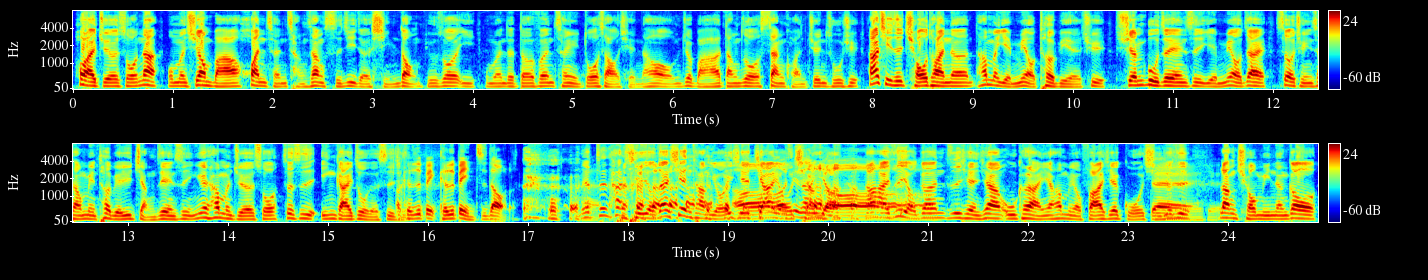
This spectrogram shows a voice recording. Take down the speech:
后来觉得说，那我们希望把它换成场上实际的行动，比如说以我们的得分乘以多少钱，然后我们就把它当做善款捐出去。那其实球团呢，他们也没有特别去宣布这件事，也没有在社群上面特别去讲这件事情，因为他们觉得说这是应该做的事啊、情可。是被可是被你知道了，那这他其实有在现场有一些加油墙嘛，场有然后还是有跟之前像乌克兰一样，他们有发一些国旗，就是让球迷能够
